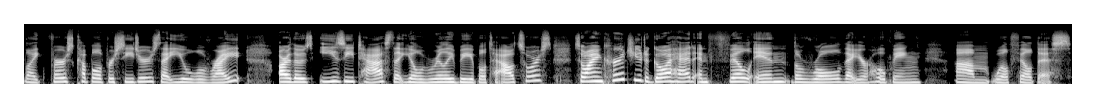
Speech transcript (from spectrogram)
like first couple of procedures that you will write are those easy tasks that you'll really be able to outsource. So I encourage you to go ahead and fill in the role that you're hoping um, will fill this.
